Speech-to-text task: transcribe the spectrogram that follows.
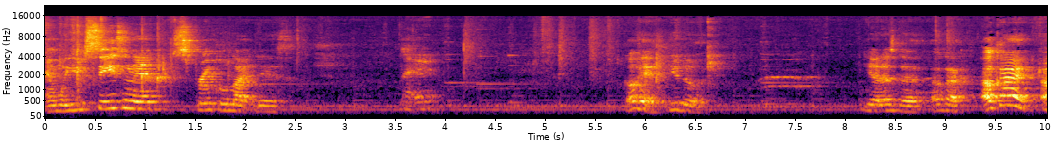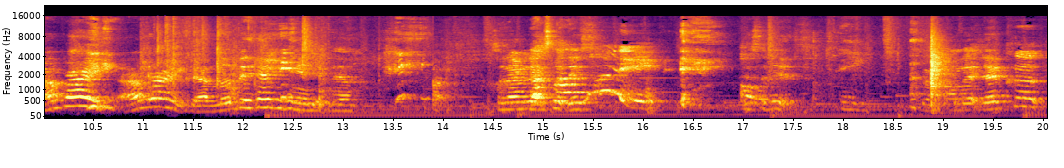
And when you season it, sprinkle like this. Like. Go ahead, you do it. Yeah, that's good. Okay. Okay. All right. All right. Got a little bit heavy handed there. So now we gotta That's put this. Yes, Oh, it is. So I'm gonna let that cook.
